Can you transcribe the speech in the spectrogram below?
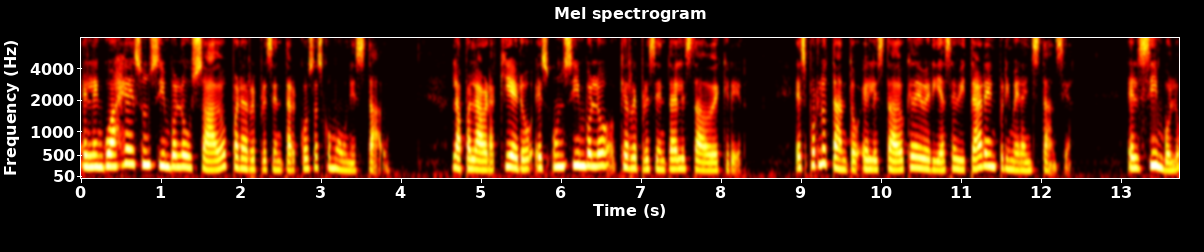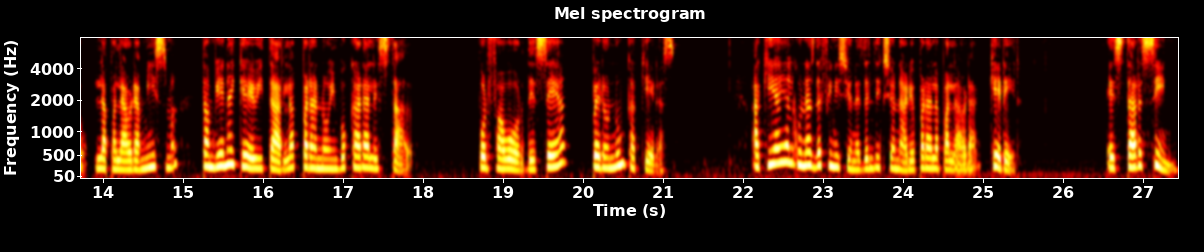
El lenguaje es un símbolo usado para representar cosas como un estado. La palabra quiero es un símbolo que representa el estado de querer. Es por lo tanto el estado que deberías evitar en primera instancia. El símbolo, la palabra misma, también hay que evitarla para no invocar al estado. Por favor, desea, pero nunca quieras. Aquí hay algunas definiciones del diccionario para la palabra querer. Estar sin,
